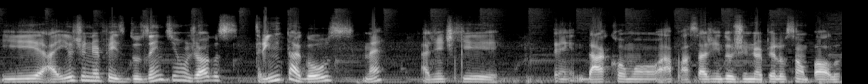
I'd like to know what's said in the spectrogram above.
E aí o Júnior fez 201 jogos, 30 gols, né? A gente que tem, dá como a passagem do Júnior pelo São Paulo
